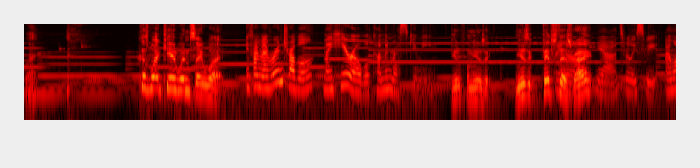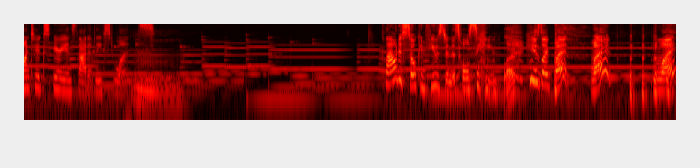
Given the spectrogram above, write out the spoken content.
What? Because what kid wouldn't say what? if I'm ever in trouble, my hero will come and rescue me. Beautiful music. Music fits I this, know. right? Yeah, it's really sweet. I want to experience that at least once. Hmm. Cloud is so confused in this whole scene. What? He's like, what? What? What?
